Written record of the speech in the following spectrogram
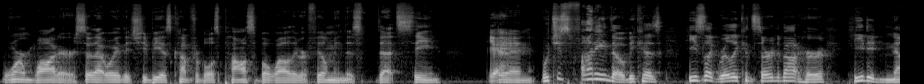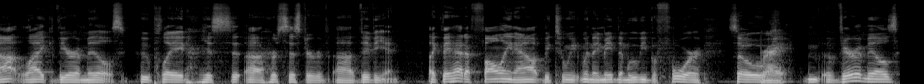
warm water, so that way that she'd be as comfortable as possible while they were filming this that scene. Yeah. And which is funny though because he's like really concerned about her. He did not like Vera Miles, who played his uh, her sister uh, Vivian. Like they had a falling out between when they made the movie before. So Right. Vera Miles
